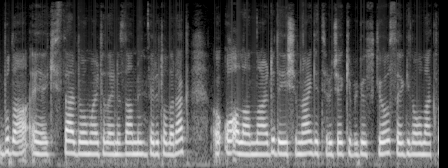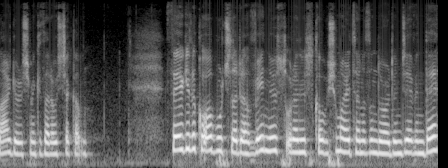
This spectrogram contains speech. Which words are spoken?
Bu da e, kişisel doğum haritalarınızdan münferit olarak o alanlarda değişimler getirecek gibi gözüküyor. Sevgili oğlaklar görüşmek üzere, hoşçakalın. Sevgili kova burçları Venüs Uranüs kavuşum haritanızın dördüncü evinde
